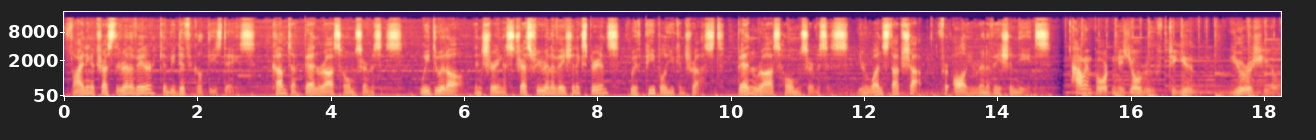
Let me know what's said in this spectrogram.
Finding a trusted renovator can be difficult these days. Come to Ben Ross Home Services. We do it all, ensuring a stress free renovation experience with people you can trust. Ben Ross Home Services, your one stop shop for all your renovation needs. How important is your roof to you? Euroshield,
